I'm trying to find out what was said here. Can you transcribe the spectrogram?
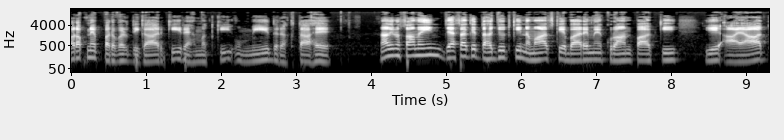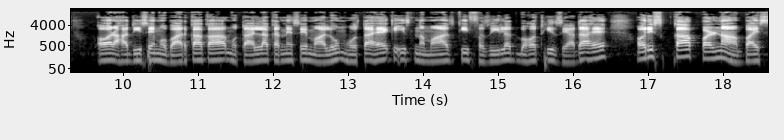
और अपने परवरदिगार की रहमत की उम्मीद रखता है। नादिन सामीन जैसा कि तहजद की नमाज़ के बारे में कुरान पाक की ये आयात और अदीस मुबारक का मुताल करने से मालूम होता है कि इस नमाज़ की फजीलत बहुत ही ज़्यादा है और इसका पढ़ना बायस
